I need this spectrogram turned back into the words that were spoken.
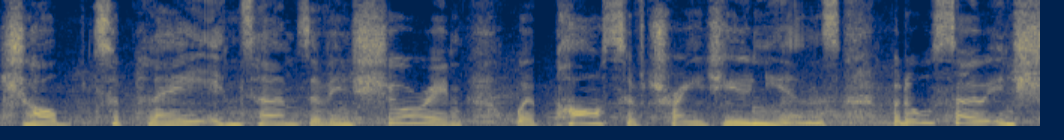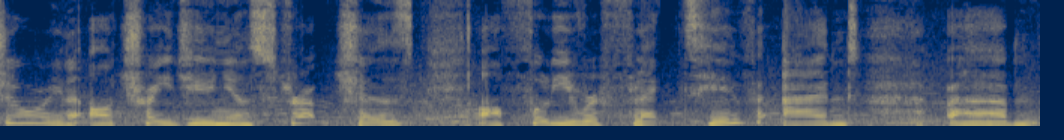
job to play in terms of ensuring we're part of trade unions, but also ensuring that our trade union structures are fully reflective and um,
